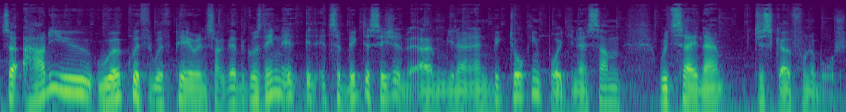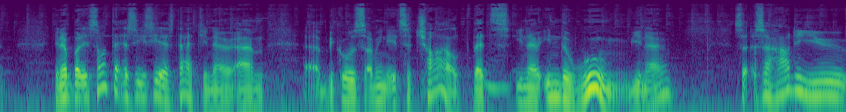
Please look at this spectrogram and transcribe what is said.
So how do you work with, with parents like that? Because then it, it, it's a big decision, um, you know, and big talking point. You know, some would say, no, just go for an abortion. You know, but it's not as easy as that, you know, um, uh, because I mean, it's a child that's you know in the womb, you know. So, so how do you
